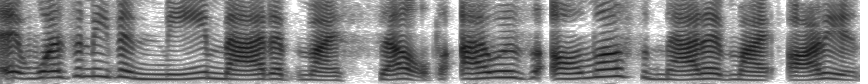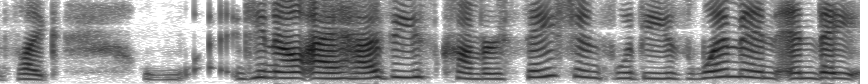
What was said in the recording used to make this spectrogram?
it wasn't even me mad at myself. I was almost mad at my audience. Like, you know, I have these conversations with these women and they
